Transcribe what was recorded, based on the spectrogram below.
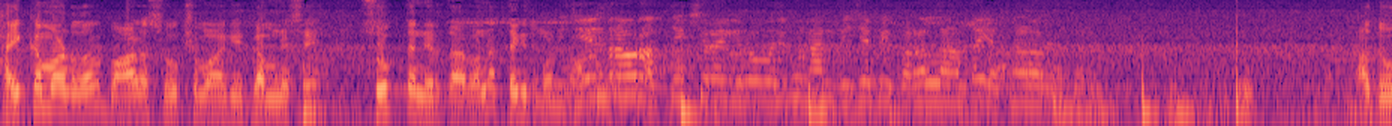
ಹೈಕಮಾಂಡ್ದವರು ಭಾಳ ಸೂಕ್ಷ್ಮವಾಗಿ ಗಮನಿಸಿ ಸೂಕ್ತ ನಿರ್ಧಾರವನ್ನು ತೆಗೆದುಕೊಂಡು ವಿಜೇಂದ್ರ ಅವರು ಅಧ್ಯಕ್ಷರಾಗಿರೋವರೆಗೂ ನಾನು ಬಿಜೆಪಿ ಬರಲ್ಲ ಅಂತ ಯತ್ನಾಳ್ ಅವರು ಹೇಳ್ತಾರೆ. ಅದು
